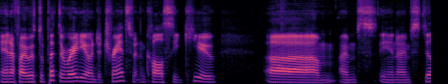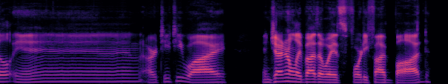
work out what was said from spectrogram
And if I was to put the radio into transmit and call CQ, um, I'm and I'm still in RTTY. And generally, by the way, it's 45 baud,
